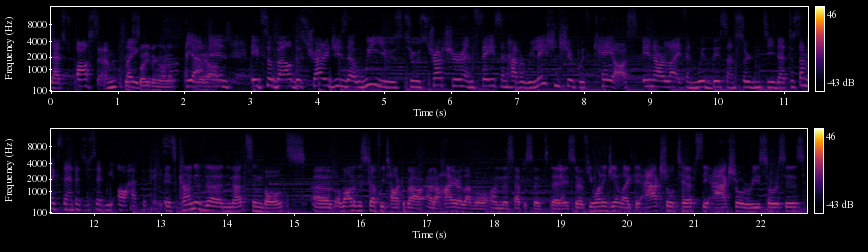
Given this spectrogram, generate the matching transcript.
that's awesome. Been slaving on it. Yeah, and it's about the strategies that we use to structure and face and have a relationship with chaos in our life and with this uncertainty that, to some extent, as you said, we all have to face. It's kind of the nuts and bolts of a lot of the stuff we talk about at a higher level on this episode today. Yeah. So if you want to get like the actual tips, the actual resources,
